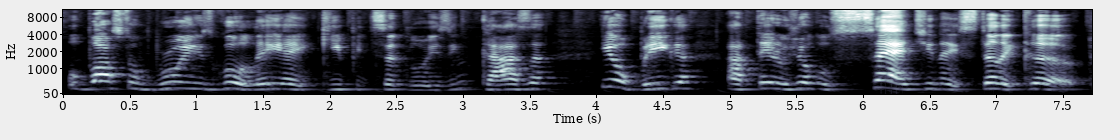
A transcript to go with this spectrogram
o Boston Bruins goleia a equipe de St. Louis em casa e obriga a ter o jogo 7 na Stanley Cup.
